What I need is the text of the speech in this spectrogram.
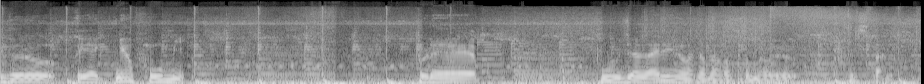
ഇതൊരു യജ്ഞഭൂമി. ഇവിടെ പൂജ കാര്യങ്ങളൊക്കെ നടത്തുന്ന ഒരു ഒരു സ്ഥലം.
